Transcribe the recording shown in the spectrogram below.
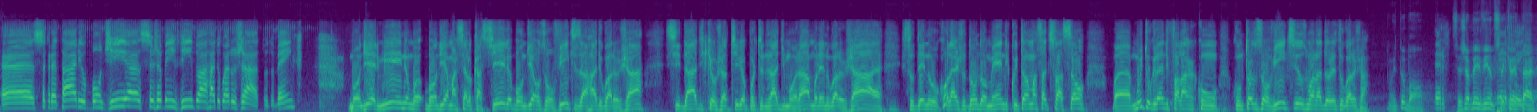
É, secretário, bom dia, seja bem-vindo à Rádio Guarujá, tudo bem? Bom dia, Hermínio. Bom dia, Marcelo Castilho. Bom dia aos ouvintes da Rádio Guarujá, cidade que eu já tive a oportunidade de morar. Morei no Guarujá, estudei no Colégio Dom Domênico, então é uma satisfação uh, muito grande falar com, com todos os ouvintes e os moradores do Guarujá. Muito bom. Seja bem-vindo, secretário.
